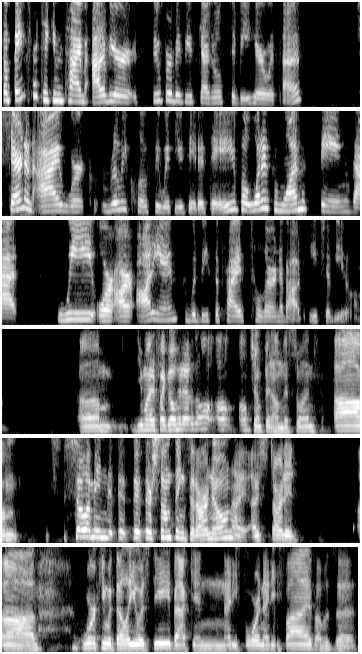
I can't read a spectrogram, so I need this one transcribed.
So thanks for taking the time out of your super busy schedules to be here with us. Sharon and I work really closely with you day to day, but what is one thing that we or our audience would be surprised to learn about each of you? Um, do you mind if I go ahead? I'll, I'll, I'll jump in on this one. Um, so, I mean, th- th- there's some things that are known. I, I started uh, working with LAUSD back in 94, 95. I was a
